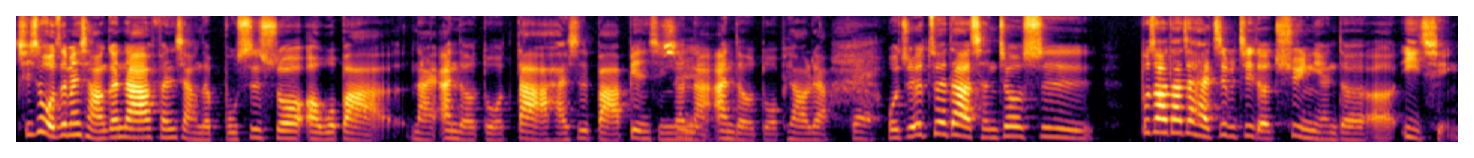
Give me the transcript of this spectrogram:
其实我这边想要跟大家分享的，不是说哦，我把奶按的有多大，还是把变形的奶按的有多漂亮。对，我觉得最大的成就是。不知道大家还记不记得去年的呃疫情？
